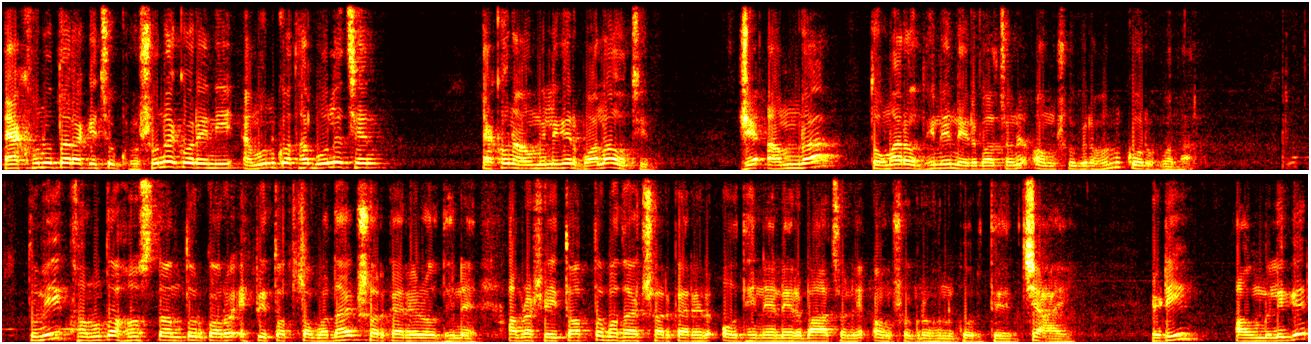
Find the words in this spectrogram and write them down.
এখনও তারা কিছু ঘোষণা করেনি, এমন কথা বলেছেন। এখন আওয়ামী লীগের বলা উচিত যে আমরা তোমার অধীনে নির্বাচনে অংশগ্রহণ করব না। তুমি ক্ষমতা হস্তান্তর করো একটি তত্ত্বাবধায়ক সরকারের অধীনে। আমরা সেই তত্ত্বাবধায়ক সরকারের অধীনে নির্বাচনে অংশগ্রহণ করতে চাই। এটি আওয়ামী লীগের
